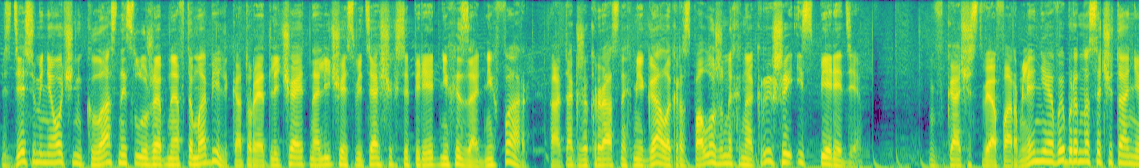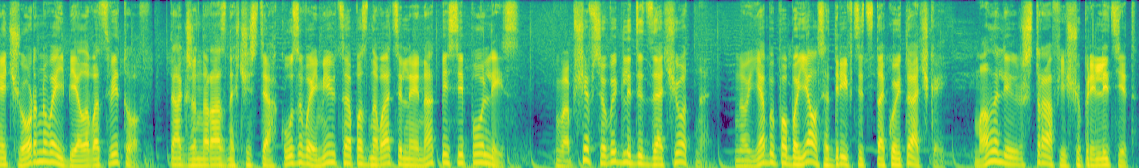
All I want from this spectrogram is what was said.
Здесь у меня очень классный служебный автомобиль, который отличает наличие светящихся передних и задних фар, а также красных мигалок, расположенных на крыше и спереди. В качестве оформления выбрано сочетание черного и белого цветов. Также на разных частях кузова имеются опознавательные надписи «Полис». Вообще все выглядит зачетно, но я бы побоялся дрифтить с такой тачкой. Мало ли, штраф еще прилетит.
